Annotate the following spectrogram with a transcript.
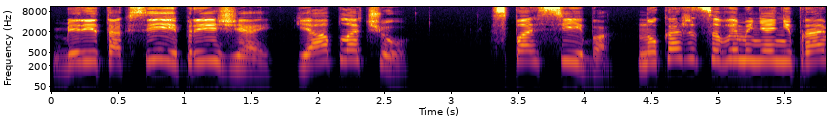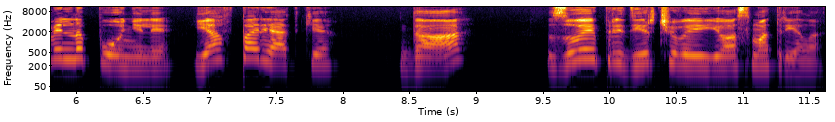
Бери такси и приезжай. Я оплачу». «Спасибо, но, кажется, вы меня неправильно поняли. Я в порядке». «Да?» Зоя придирчиво ее осмотрела.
